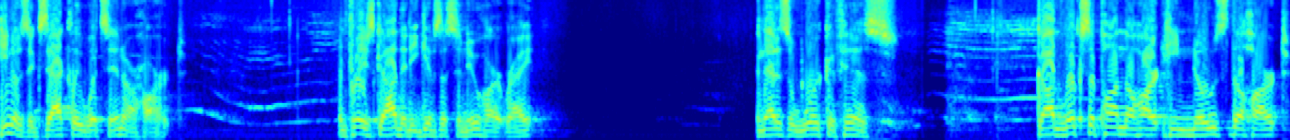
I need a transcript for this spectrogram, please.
He knows exactly what's in our heart. And praise God that He gives us a new heart, right? And that is a work of His. God looks upon the heart, He knows the heart,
